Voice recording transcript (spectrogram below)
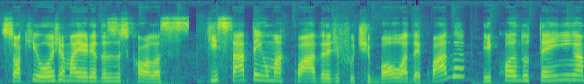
Só que hoje a maioria das escolas, quiçá, tem uma quadra de futebol adequada e quando tem, a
